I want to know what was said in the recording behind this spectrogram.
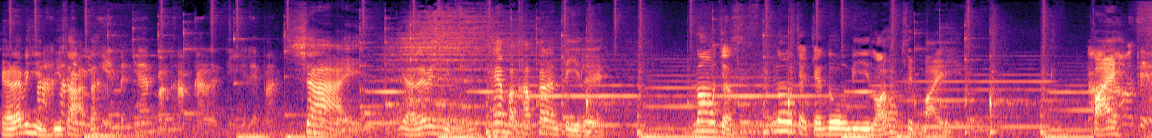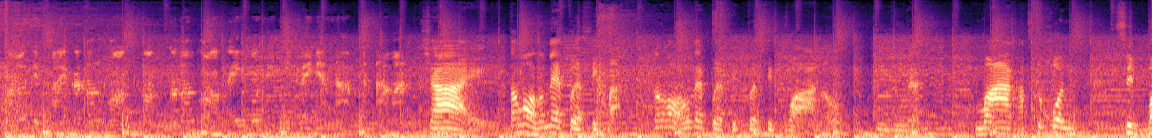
อยากได้เป็นหินปีศาจนะ เห็นมันแค่บังคับการันตีเลยปะใช่ อยากได้เป็นหินแค่บังคับการันตีเลย นอกจากนอกจากจะดวงดี160ใบ ไป เอาเสร็จเอาเสร็จไปก็ต้องออกออกก็ต้องออกไอ้พวกที่ผิดไปเนี่ยสามสามอันใช่ ต้องออกตั้งแต่เปิด10อะต้องออกตั้งแต่เปิด10เปิด10กว่าเนาะจริงๆนะ มาครับทุกคน 10ใบ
